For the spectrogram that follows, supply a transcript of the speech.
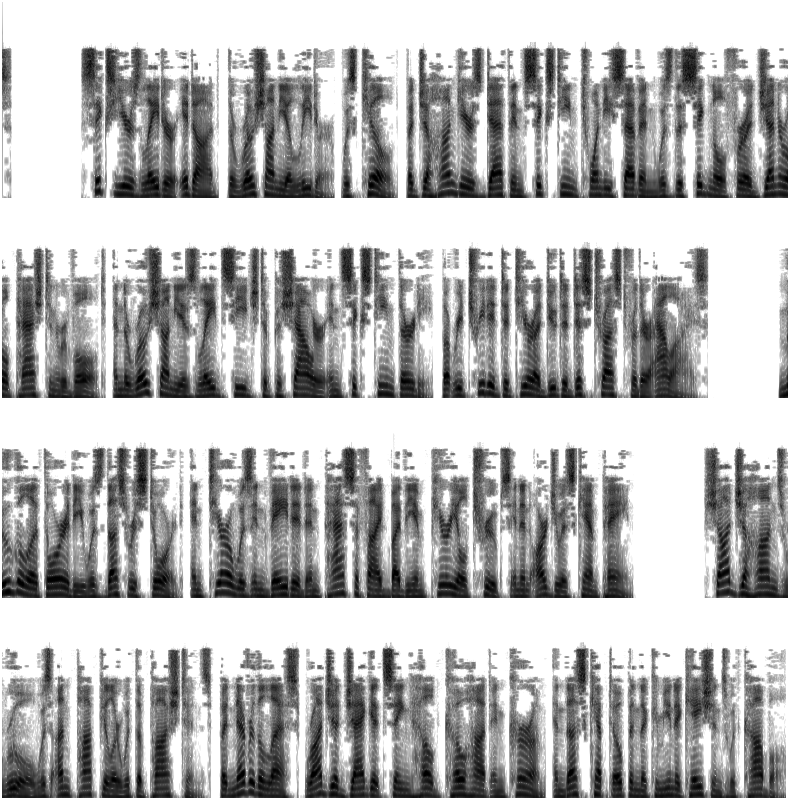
Six years later Idad, the Roshaniya leader, was killed, but Jahangir's death in 1627 was the signal for a general Pashtun revolt, and the Roshaniyas laid siege to Peshawar in 1630, but retreated to Tira due to distrust for their allies. Mughal authority was thus restored, and Tira was invaded and pacified by the imperial troops in an arduous campaign. Shah Jahan's rule was unpopular with the Pashtuns, but nevertheless, Raja Jagat Singh held Kohat and Kurram, and thus kept open the communications with Kabul.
